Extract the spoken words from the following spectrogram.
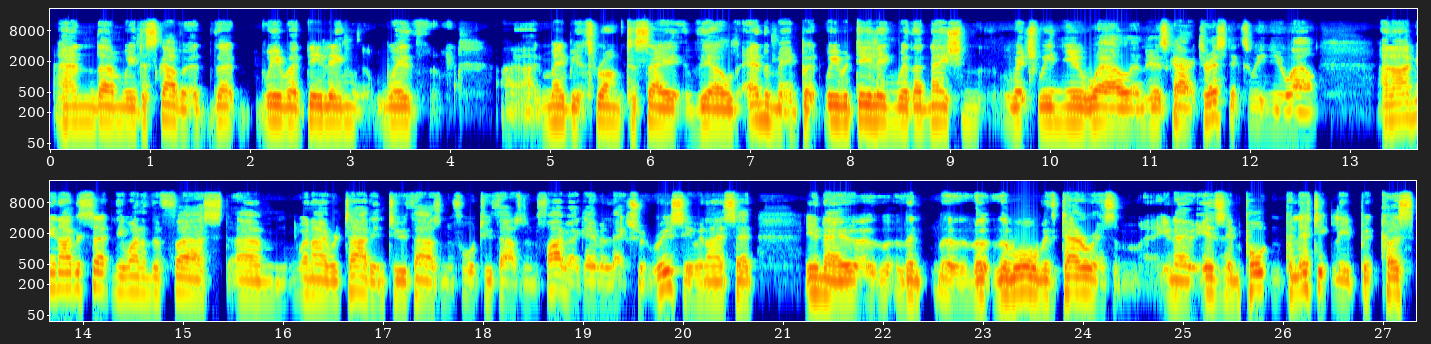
And um, we discovered that we were dealing with uh, maybe it's wrong to say the old enemy, but we were dealing with a nation which we knew well and whose characteristics we knew well. And I mean, I was certainly one of the first um, when I retired in 2004, 2005. I gave a lecture at RUSI when I said, you know, the, the, the war with terrorism, you know, is important politically because,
